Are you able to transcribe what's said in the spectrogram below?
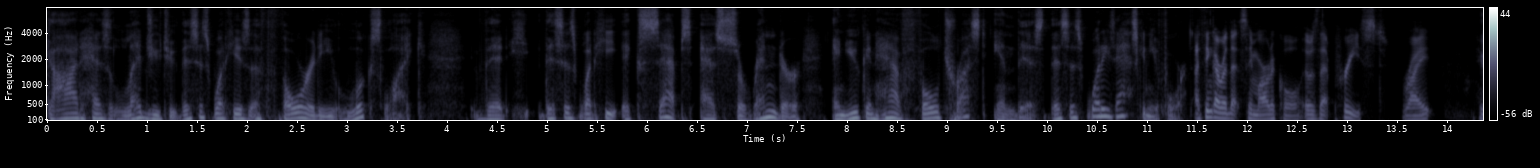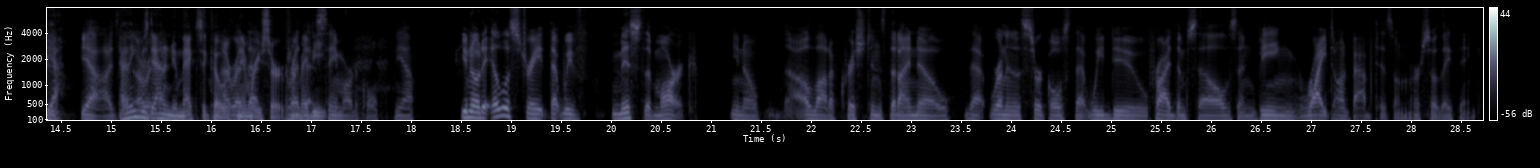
God has led you to. This is what his authority looks like that he, this is what he accepts as surrender, and you can have full trust in this. This is what he's asking you for. I think I read that same article. It was that priest, right? Who, yeah, yeah. I, I think he was down that. in New Mexico, if memory that, serves. Read maybe that same article. Yeah, you know, to illustrate that we've missed the mark. You know, a lot of Christians that I know that run in the circles that we do pride themselves in being right on baptism, or so they think.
